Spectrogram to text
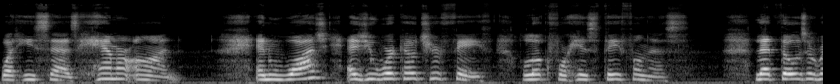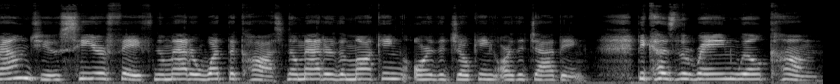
what He says. Hammer on. And watch as you work out your faith. Look for His faithfulness. Let those around you see your faith no matter what the cost, no matter the mocking or the joking or the jabbing, because the rain will come.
